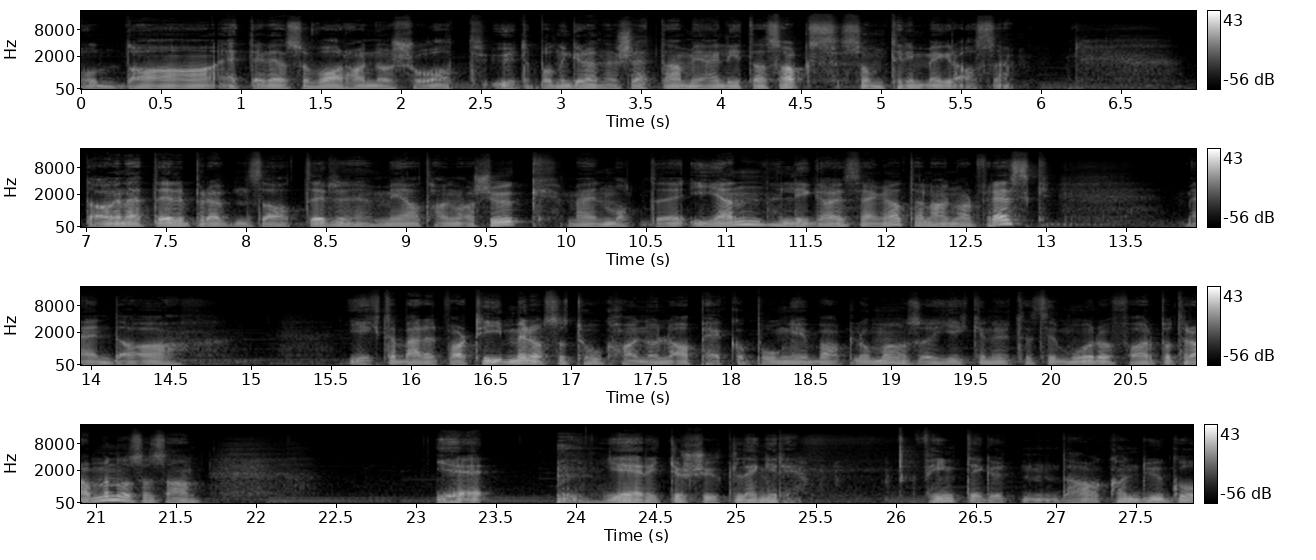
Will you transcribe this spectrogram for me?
Og da, etter det, så var han å se at ute på den grønne sletta med ei lita saks som trimmer gresset. Dagen etter prøvde han seg atter med at han var sjuk, men måtte igjen ligge i senga til han ble frisk. Men da gikk det bare et par timer, og så tok han og la pekk og pung i baklomma, og så gikk han ut til sin mor og far på trammen, og så sa han Jeg, jeg er ikke sjuk lenger. Fint det, gutten, da kan du gå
